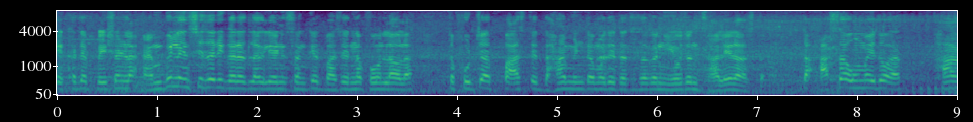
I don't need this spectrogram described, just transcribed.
एखाद्या पेशंटला ॲम्ब्युलन्सची जरी गरज लागली आणि संकेत भासेंना फोन लावला तर पुढच्या पाच ते दहा मिनटामध्ये त्याचं सगळं नियोजन झालेलं असतं. तर असा उमेदवार हा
